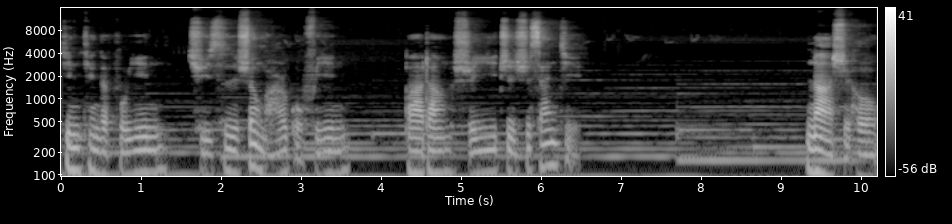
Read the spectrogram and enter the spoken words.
今天的福音取自圣马尔谷福音八章十一至十三节。那时候，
